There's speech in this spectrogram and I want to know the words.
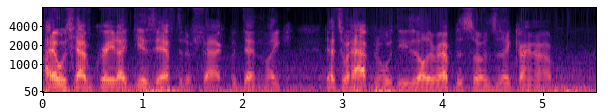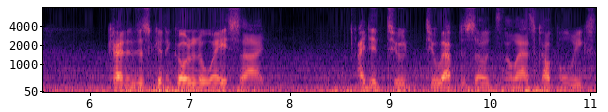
I always have great ideas after the fact, but then like that's what happened with these other episodes that I kind of kind of just going to go to the wayside. I did two two episodes in the last couple of weeks.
